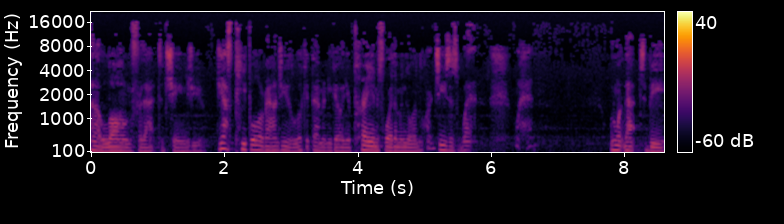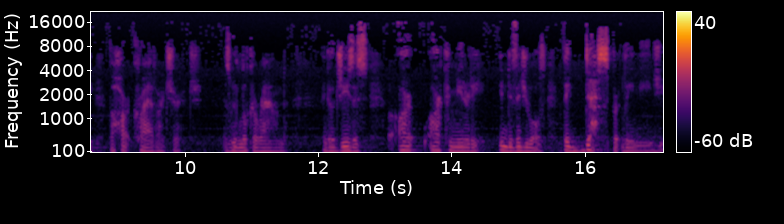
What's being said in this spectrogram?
and I long for that to change you. Do you have people around you, you look at them and you go and you're praying for them and going, Lord Jesus, when? We want that to be the heart cry of our church as we look around and go, Jesus, our, our community, individuals, they desperately need you.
